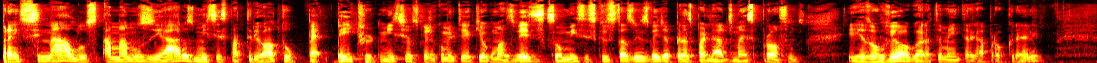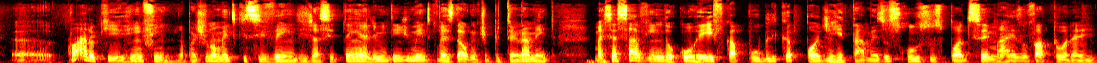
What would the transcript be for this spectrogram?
para ensiná-los a manusear os mísseis Patriot, ou Patriot Missiles, que eu já comentei aqui algumas vezes, que são mísseis que os Estados Unidos vendem apenas para aliados mais próximos e resolveu agora também entregar para a Ucrânia. Uh, claro que, enfim, a partir do momento que se vende, já se tem ali o um entendimento que vai se dar algum tipo de treinamento, mas se essa vinda ocorrer e ficar pública, pode irritar mais os russos, pode ser mais um fator aí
